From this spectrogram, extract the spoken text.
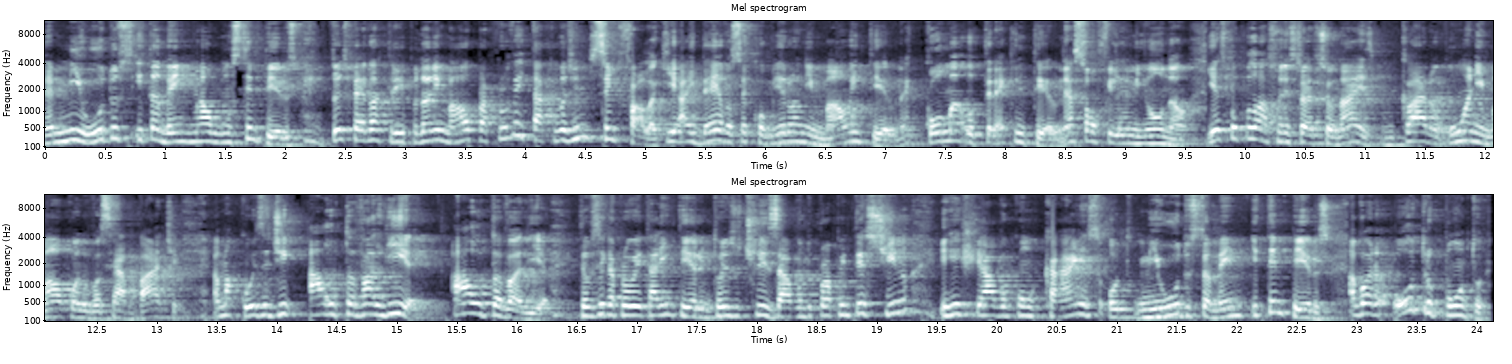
né, miúdos e também alguns temperos. Então eles pegam a tripa do animal para aproveitar, como a gente sempre fala aqui, a ideia é você comer o animal inteiro, né? Coma o treco inteiro, não é só o filé mignon não. E as populações tradicionais, claro, um animal quando você abate é uma coisa de alta valia, alta valia. Então você tem que aproveitar inteiro. Então eles utilizavam do próprio intestino e recheavam com carnes, miúdos também e temperos. Agora, outro ponto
